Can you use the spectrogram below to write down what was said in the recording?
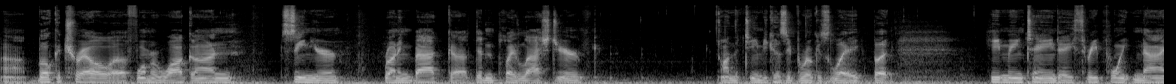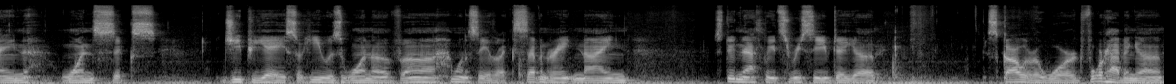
Uh, Bo Kitrell, a former walk-on senior running back, uh, didn't play last year on the team because he broke his leg, but he maintained a 3.916 GPA, so he was one of uh, I want to say like seven or eight, nine student athletes received a uh, scholar award for having a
